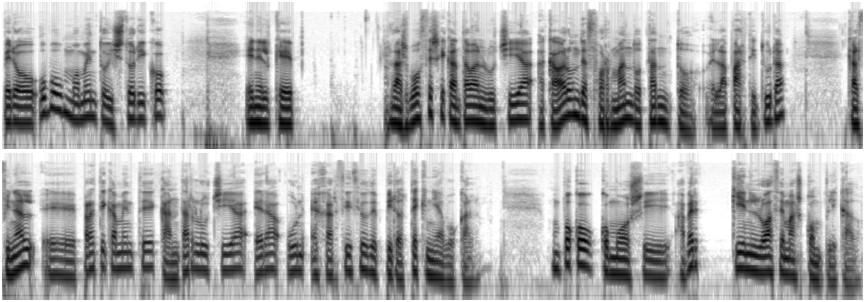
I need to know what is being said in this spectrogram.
pero hubo un momento histórico en el que las voces que cantaban Lucia acabaron deformando tanto la partitura que al final eh, prácticamente cantar Lucia era un ejercicio de pirotecnia vocal. Un poco como si a ver quién lo hace más complicado.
